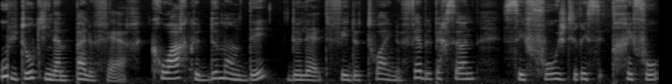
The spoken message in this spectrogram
ou plutôt qui n'aiment pas le faire. Croire que demander de l'aide fait de toi une faible personne, c'est faux, je dirais c'est très faux.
